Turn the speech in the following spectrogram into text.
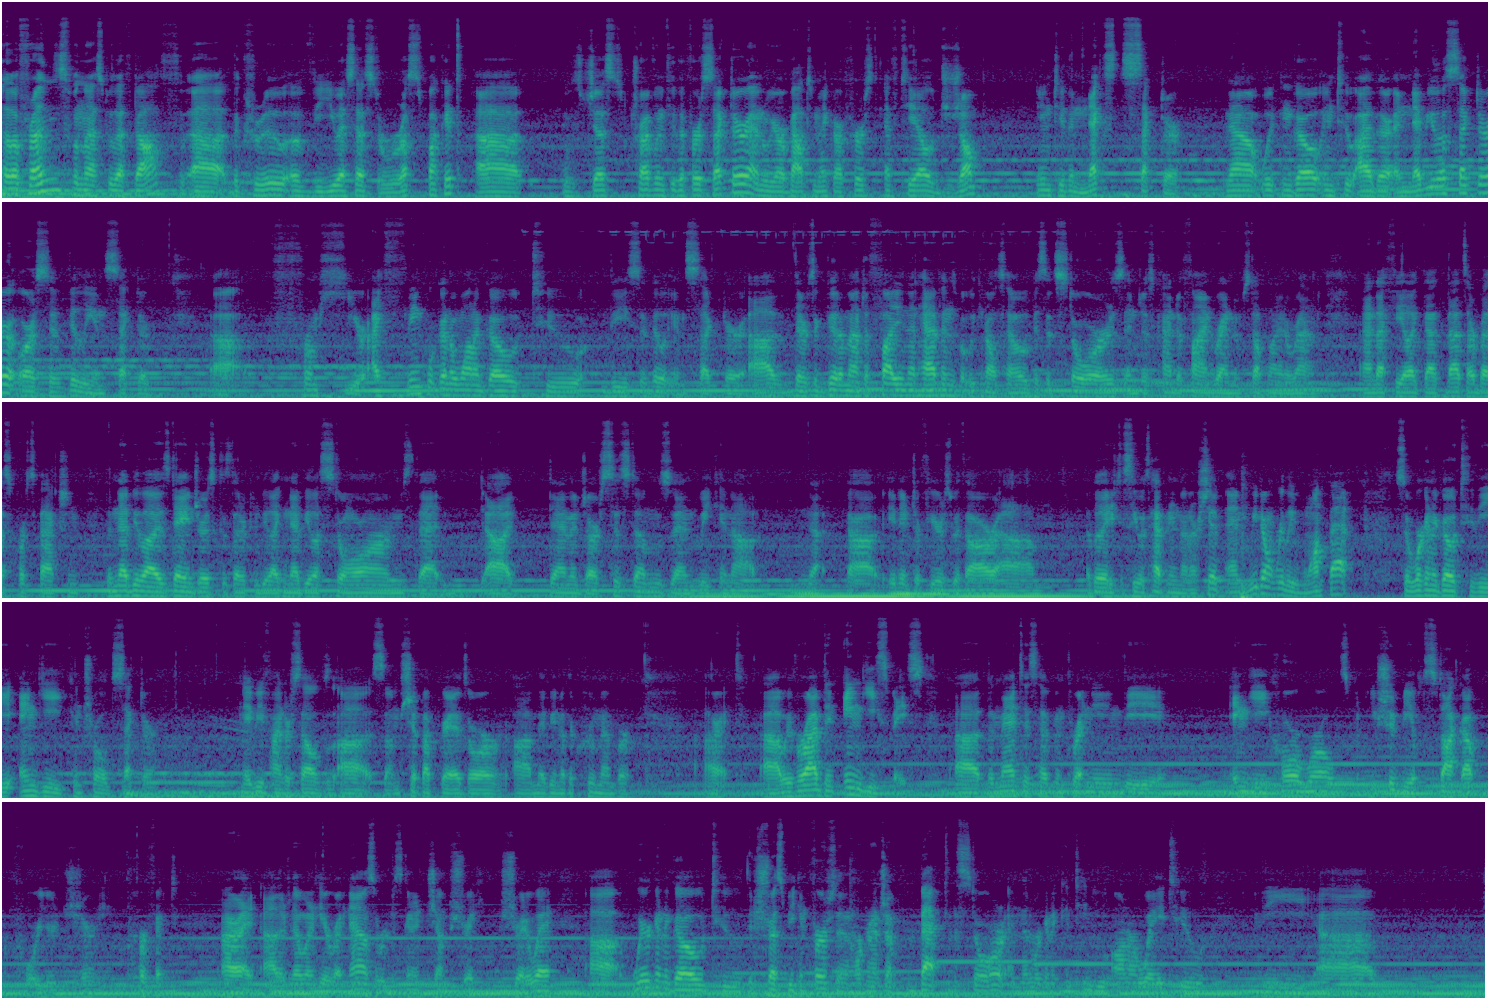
Hello friends, when last we left off, uh, the crew of the USS Rust Bucket uh, was just traveling through the first sector and we are about to make our first FTL jump into the next sector. Now, we can go into either a nebula sector or a civilian sector. Uh, from here, I think we're going to want to go to the civilian sector. Uh, there's a good amount of fighting that happens, but we can also visit stores and just kind of find random stuff lying around. And I feel like that that's our best course of action. The nebula is dangerous because there can be like nebula storms that uh, damage our systems, and we can uh, uh it interferes with our um, ability to see what's happening on our ship, and we don't really want that. So we're going to go to the Engi-controlled sector. Maybe find ourselves uh, some ship upgrades or uh, maybe another crew member. Alright, uh, we've arrived in Engi space. The Mantis have been threatening the Engi core worlds, but you should be able to stock up for your journey. Perfect. Alright, uh, there's no one here right now, so we're just going to jump straight straight away. Uh, we're going to go to the distress beacon first, and then we're going to jump back to the store, and then we're going to continue on our way to the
